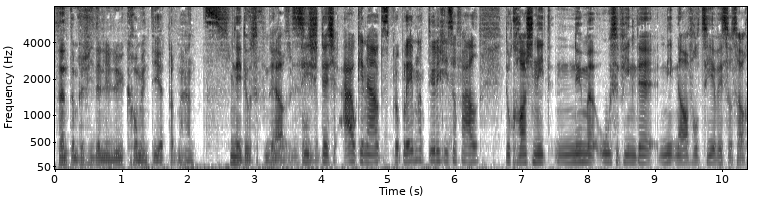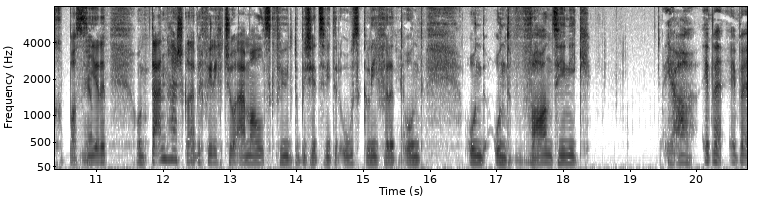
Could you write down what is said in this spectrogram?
Es haben dann verschiedene Leute kommentiert, aber wir haben es Nicht herausgefunden. Ja, das, ist, das ist auch genau das Problem natürlich in so Fällen. Du kannst nicht, nicht mehr herausfinden, nicht nachvollziehen, wie so Sachen passieren. Und dann hast du, glaube ich, vielleicht schon einmal das Gefühl, du bist jetzt wieder ausgeliefert und, und, und wahnsinnig, ja, eben, eben,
